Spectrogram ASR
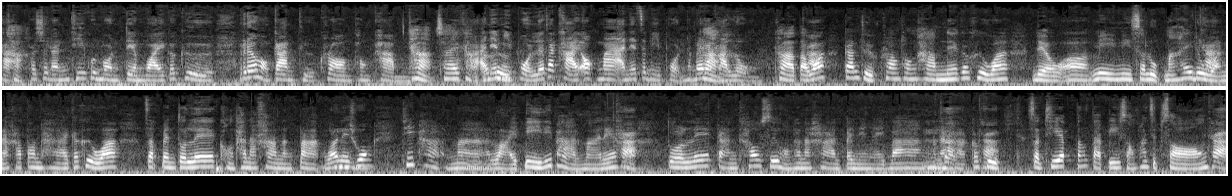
ค่ะค่ะ เพราะฉะนั้นที่คุณมนต์เตรียมไว้ก็คือเรื่องของการถือครองทองคำค่ะใช่ค่ะอันนี้ก็คืมีผลแล้วถ้าขายออกมา อันนี้จะมีผลทำให้ราคาลงค่ะ แต่ค่ะว่าการถือครองทองคำเนี่ยก็คือว่าเดี๋ยวเอ่อมีมีสรุปมาให้ดูค่ะนะคะ ตอนท้ายก็คือว่าจะเป็นตัวเลขของธนาคารต่างๆ ว่าในอืมช่วงที่ผ่านมาหลายปีที่ผ่านมาเนี่ยค่ะค่ะ ตัวเลขการเข้าซื้อของธนาคารเป็นยังไงบ้างนะคะค่ะก็คือจะเทียบตั้งแต่ปี 2012ค่ะ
